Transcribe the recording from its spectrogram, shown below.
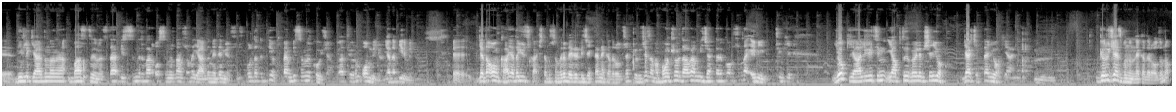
e, birlik yardımına bastığınızda bir sınır var. O sınırdan sonra yardım edemiyorsunuz. Burada da diyor ki ben bir sınır koyacağım. Atıyorum 10 milyon ya da 1 milyon. E, ya da 10k ya da 100k. İşte bu sınırı belirleyecekler. Ne kadar olacak göreceğiz ama bonkör davranmayacakları konusunda eminim. Çünkü yok ya Lilith'in yaptığı böyle bir şey yok. Gerçekten yok yani. Hmm. Göreceğiz bunun ne kadar olduğunu.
